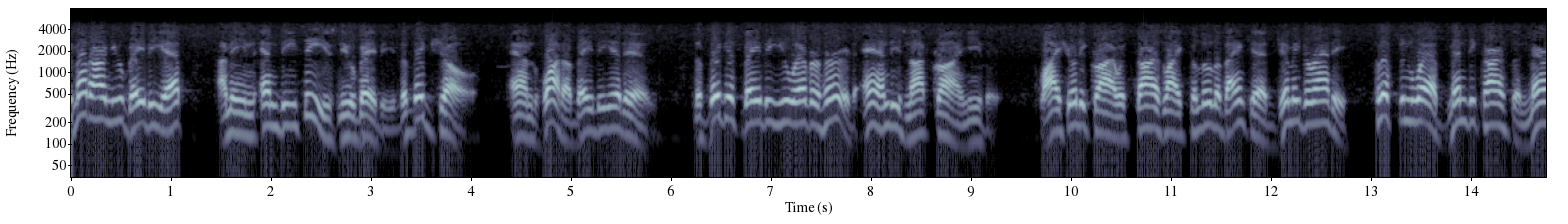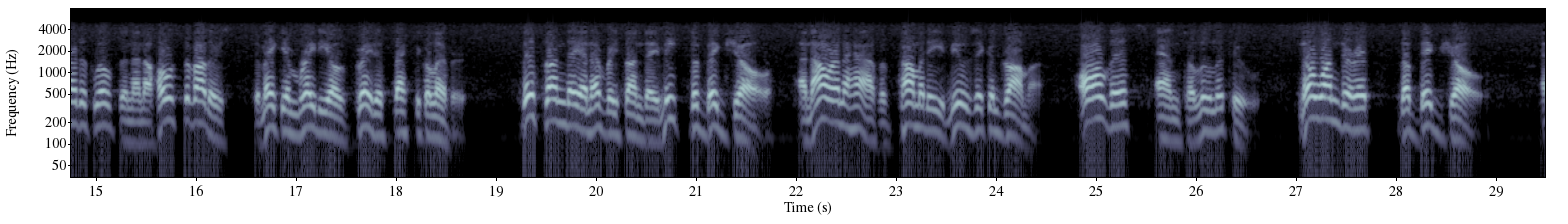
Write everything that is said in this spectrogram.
You met our new baby yet? I mean, NBC's new baby, The Big Show. And what a baby it is. The biggest baby you ever heard, and he's not crying either. Why should he cry with stars like Tallulah Bankhead, Jimmy Durante, Clifton Webb, Mindy Carson, Meredith Willson, and a host of others to make him radio's greatest spectacle ever? This Sunday and every Sunday, meet The Big Show, an hour and a half of comedy, music, and drama. All this and Tallulah, too. No wonder it's The Big Show.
